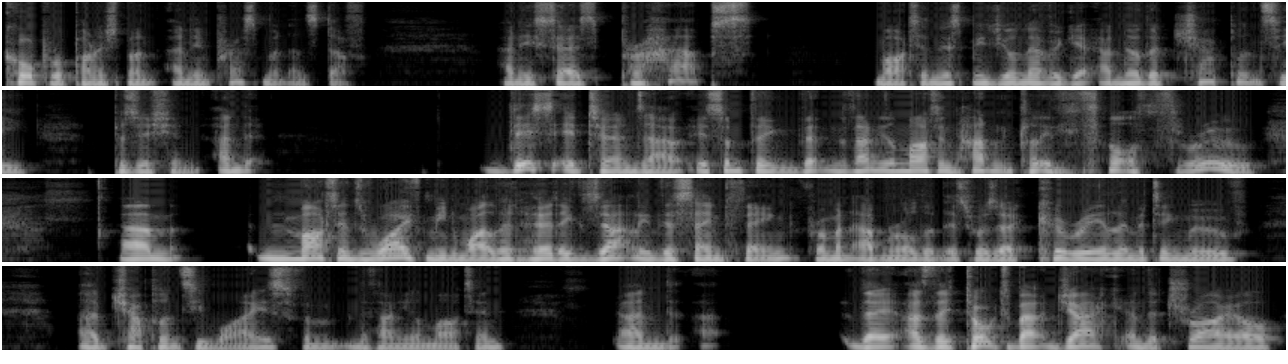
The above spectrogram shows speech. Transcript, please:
corporal punishment and impressment and stuff. And he says, perhaps Martin. This means you'll never get another chaplaincy position. And this, it turns out, is something that Nathaniel Martin hadn't clearly thought through. Um, Martin's wife, meanwhile, had heard exactly the same thing from an admiral that this was a career limiting move, uh, chaplaincy wise, from Nathaniel Martin. And uh, they, as they talked about Jack and the trial,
